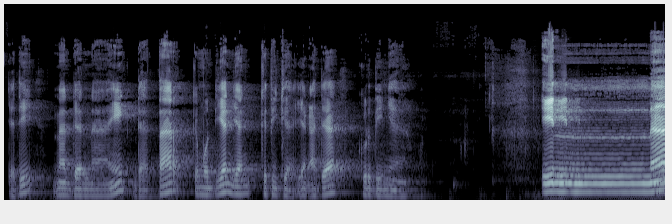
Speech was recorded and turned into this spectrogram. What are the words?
Jadi nada naik, datar, kemudian yang ketiga yang ada kurdinya. Inna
